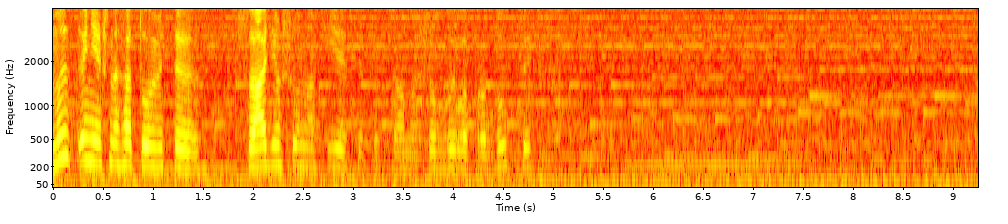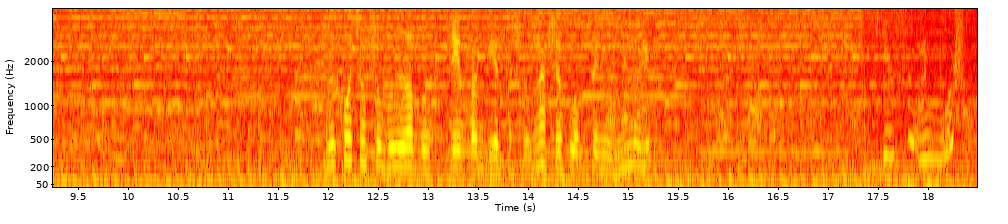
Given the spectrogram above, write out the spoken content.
Мы, конечно, готовимся, садим, что у нас есть, это самое, чтобы было продукты. Ми хочемо, щоб була швидше победа, щоб наші хлопці не гинули. Я не можу.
